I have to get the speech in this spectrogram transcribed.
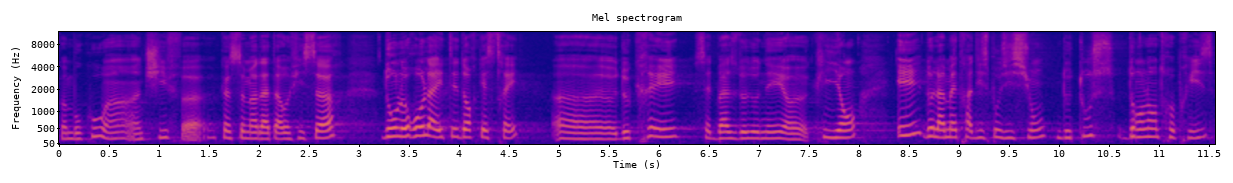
comme beaucoup, hein, un Chief Customer Data Officer dont le rôle a été d'orchestrer, euh, de créer cette base de données euh, client et de la mettre à disposition de tous dans l'entreprise.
